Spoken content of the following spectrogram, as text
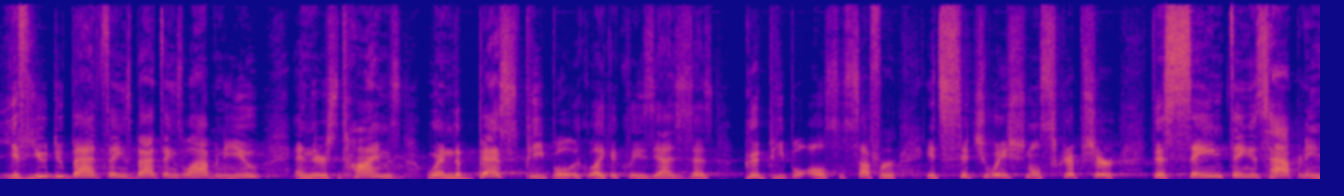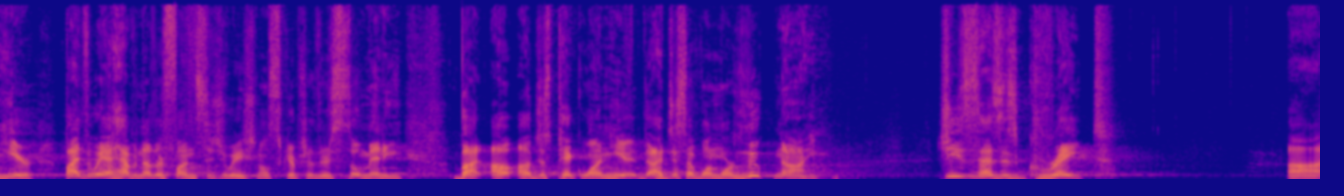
if you do bad things, bad things will happen to you. And there's times when the best people, like Ecclesiastes says, good people also suffer. It's situational scripture. The same thing is happening here. By the way, I have another fun situational scripture. There's so many, but I'll, I'll just pick one here. I just have one more. Luke 9. Jesus has this great uh,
